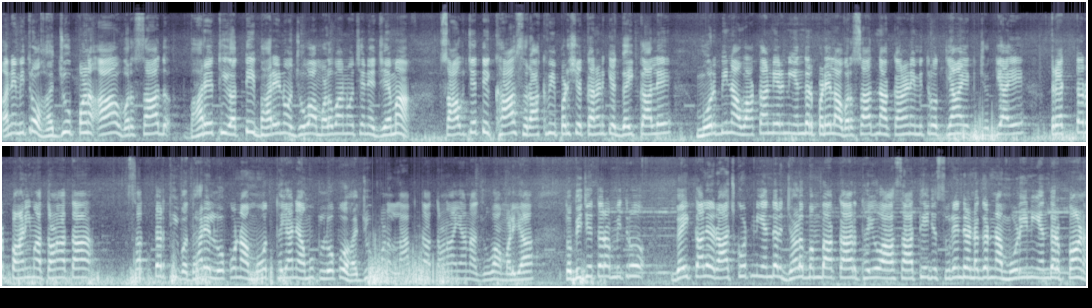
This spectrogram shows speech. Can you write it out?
અને મિત્રો હજુ પણ આ વરસાદ ભારેથી અતિ ભારેનો જોવા મળવાનો છે ને જેમાં સાવચેતી ખાસ રાખવી પડશે કારણ કે ગઈકાલે મોરબીના વાંકાનેરની અંદર પડેલા વરસાદના કારણે મિત્રો ત્યાં એક જગ્યાએ ટ્રેક્ટર પાણીમાં તણાતા સત્તરથી વધારે લોકોના મોત થયા અને અમુક લોકો હજુ પણ લાપતા તણાયાના જોવા મળ્યા. તો બીજી તરફ મિત્રો, ગઈકાલે રાજકોટની અંદર જળબંબાકાર થયો. આ સાથે જ સુરેન્દ્રનગરના મૂળીની અંદર પણ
